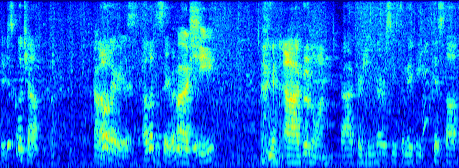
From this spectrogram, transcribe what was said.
Did he just glitch out? Oh, Oh, there he is. I was about to say, where the Uh, fuck she. ah, good one. Ah, Christian, you never cease to make me pissed off.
